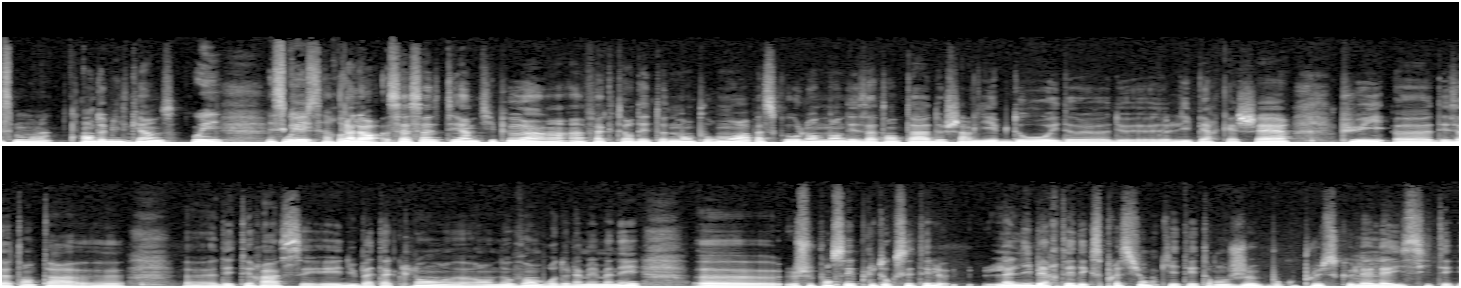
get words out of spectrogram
À ce moment-là En 2015 Oui. Est-ce que ça Alors, ça, ça a été un petit peu un, facteur d'étonnement pour moi, parce qu'au lendemain des attentats de Charlie Hebdo et de, de, l'hypercachère, puis euh, des attentats euh, euh, des terrasses et, du Bataclan en novembre de la même année, je pensais plutôt que c'était la liberté d'expression qui était en jeu, beaucoup plus que la mm. laïcité.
